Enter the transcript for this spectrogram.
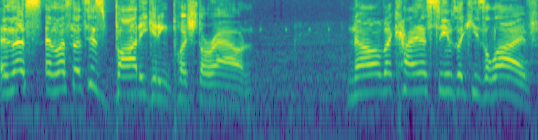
Unless, unless that's his body getting pushed around. No, that kind of seems like he's alive.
